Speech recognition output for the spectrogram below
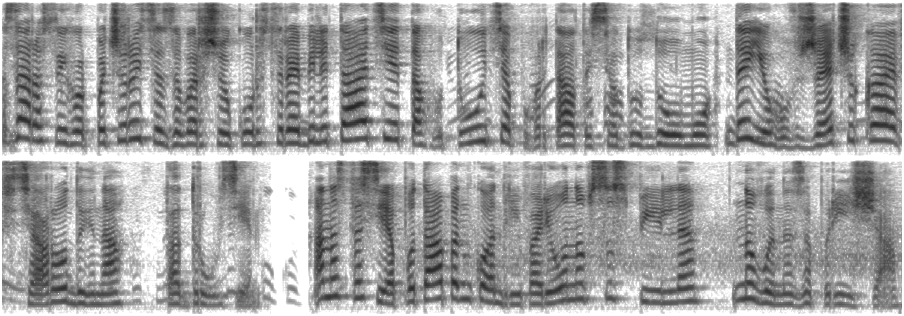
Зараз Ігор Печериця завершує курс реабілітації та готується повертатися додому, де його вже чекає вся родина та друзі. Анастасія Потапенко, Андрій Варіонов, Суспільне, Новини Запоріжжя.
